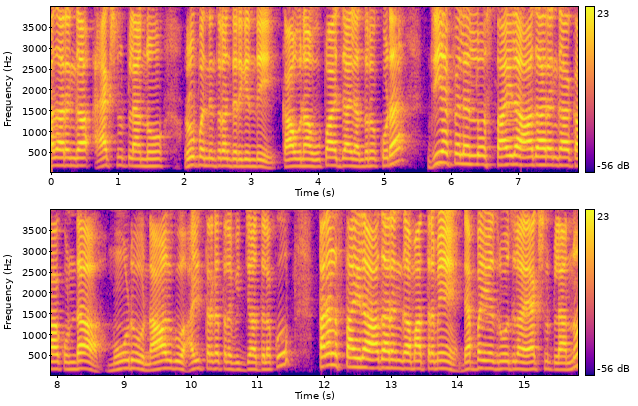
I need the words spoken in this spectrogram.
ఆధారంగా యాక్షన్ ప్లాన్ను రూపొందించడం జరిగింది. కావున ఉపాధ్యాయులందరూ కూడా జిఎఫ్ఎల్ఎన్లో స్థాయిల ఆధారంగా కాకుండా మూడు నాలుగు ఐదు తరగతుల విద్యార్థులకు తరల స్థాయిల ఆధారంగా మాత్రమే డెబ్బై ఐదు రోజుల యాక్షన్ ప్లాన్ను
